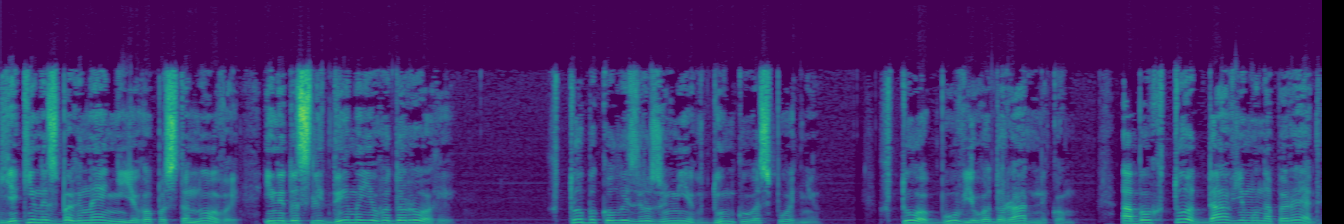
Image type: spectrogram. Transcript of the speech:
які незбагненні Його постанови і недослідими Його дороги. Хто би коли зрозумів думку Господню? Хто був його дорадником? Або хто дав йому наперед,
